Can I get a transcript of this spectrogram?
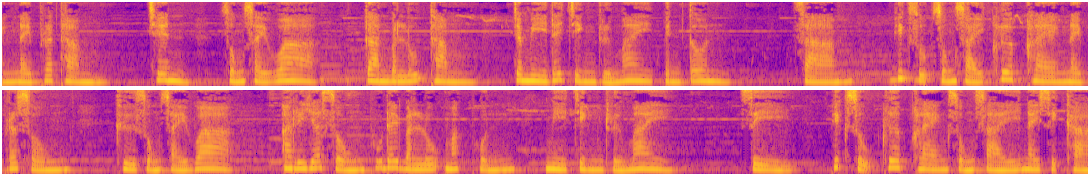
งในพระธรรม เช่น สงสัยว่า การบรรลุธรรมจะมีได้จริงหรือไม่เป็นต้น 3. ภิกษุสงสัยเคลือบแคลงในพระสงฆ์คือสงสัยว่า อริยสงฆ์ผู้ได้บรรลุมรรคผล มีจริงหรือไม่ 4. ภิกษุเคลือบแคลงสงสัยในสิกขา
